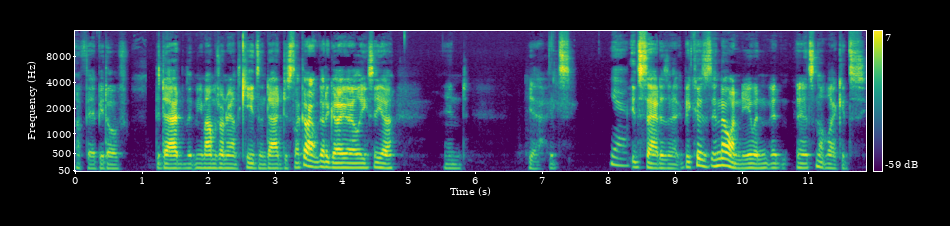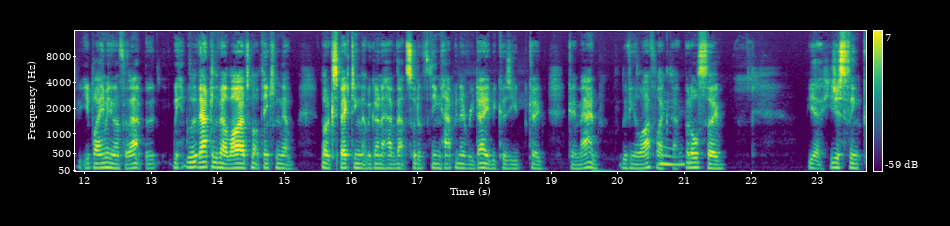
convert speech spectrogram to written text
a fair bit of. The dad, the, my mum's running around with the kids, and dad just like, all right, we've got to go early. See ya. And yeah, it's Yeah. it's sad, isn't it? Because and no one knew, and, and, and it's not like it's you blame anyone for that, but we, we have to live our lives not thinking that, not expecting that we're going to have that sort of thing happen every day because you go go mad living a life like that. Mm. But also, yeah, you just think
